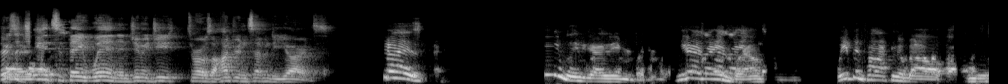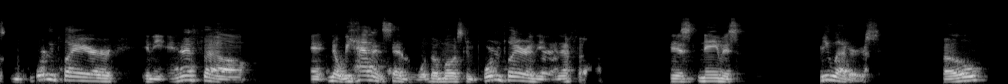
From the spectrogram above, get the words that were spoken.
there's a chance that they win and Jimmy G throws 170 yards. You guys, I can't believe you guys even Browns. You guys aren't even Browns. We've been talking about the most important player in the NFL. And no, we haven't said the most important player in the NFL. His name is three letters O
